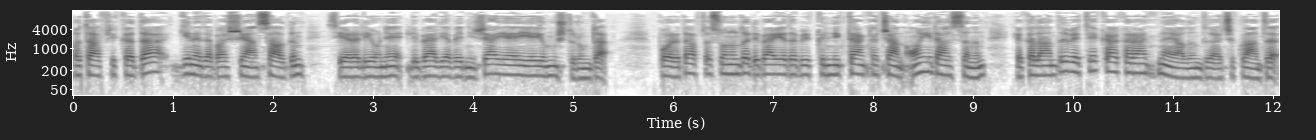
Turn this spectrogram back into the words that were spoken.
Batı Afrika'da yine de başlayan salgın Sierra Leone, Liberya ve Nijerya'ya yayılmış durumda. Bu arada hafta sonunda Liberya'da bir klinikten kaçan 17 hastanın yakalandığı ve tekrar karantinaya alındığı açıklandı.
